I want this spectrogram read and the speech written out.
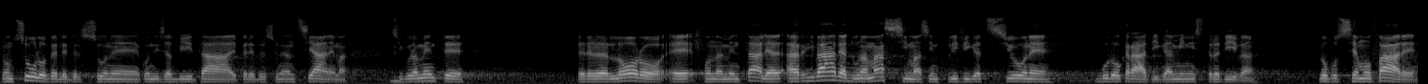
non solo per le persone con disabilità e per le persone anziane, ma sicuramente per loro è fondamentale arrivare ad una massima semplificazione burocratica amministrativa. Lo possiamo fare,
